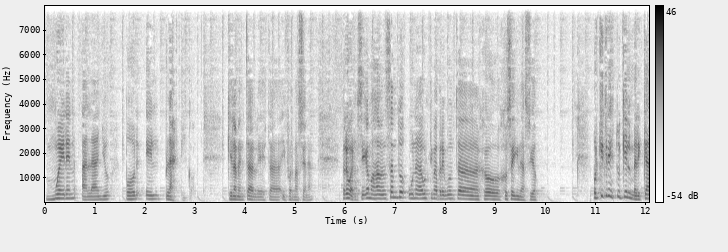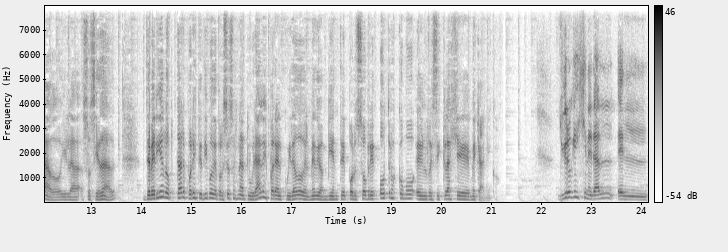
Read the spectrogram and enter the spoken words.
mueren al año por el plástico. Qué lamentable esta información. ¿eh? Pero bueno, sigamos avanzando. Una última pregunta, José Ignacio. ¿Por qué crees tú que el mercado y la sociedad deberían optar por este tipo de procesos naturales para el cuidado del medio ambiente por sobre otros como el reciclaje mecánico? Yo creo que en general el,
